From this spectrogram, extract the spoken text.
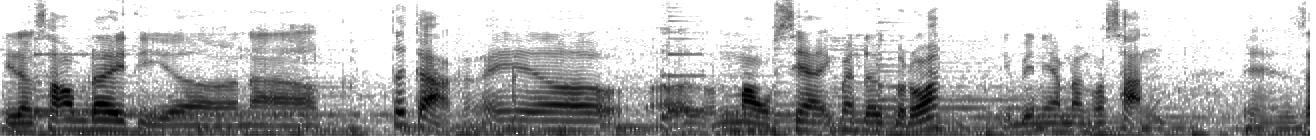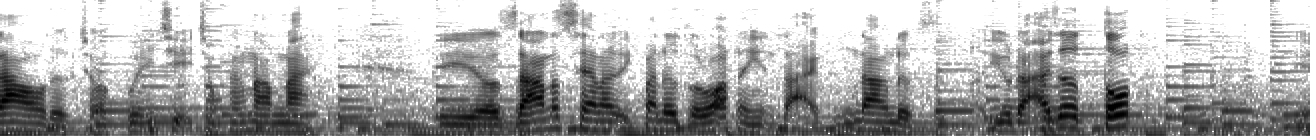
Thì đằng sau hôm đây thì ờ, là tất cả các cái ờ, màu xe Xpander Cross thì bên em đang có sẵn để giao được cho quý anh chị trong tháng 5 này. Thì giá nó xe là Xpander Cross này hiện tại cũng đang được ưu đãi rất tốt. Thì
